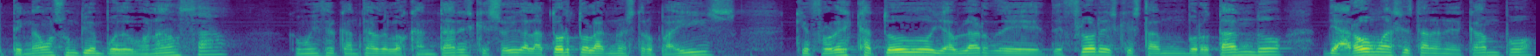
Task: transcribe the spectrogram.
tengamos un tiempo de bonanza, como dice el cantar de los cantares, que se oiga la tórtola en nuestro país, que florezca todo y hablar de, flores que están brotando, de aromas que están en el campo,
